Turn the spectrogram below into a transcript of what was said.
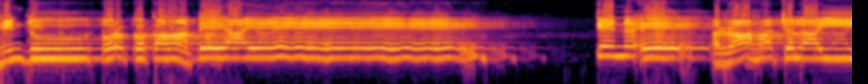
ਹਿੰਦੂ ਤੁਰਕ ਕਹਾਂ ਤੇ ਆਏ? ਕਿਨ ਏ ਰਾਹ ਚਲਾਈ?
